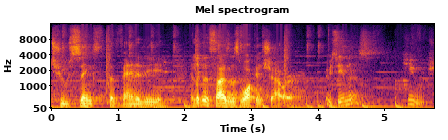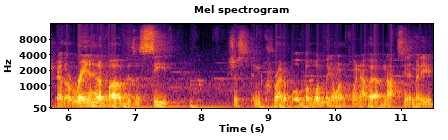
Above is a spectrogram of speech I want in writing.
two sinks, the vanity, and look at the size of this walk-in shower. Are you seeing this? Huge. Yeah, the rain head above, there's a seat. It's just incredible. But one thing I want to point out that I've not seen in many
